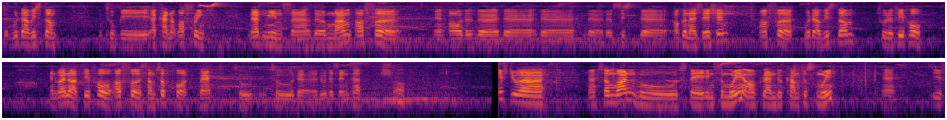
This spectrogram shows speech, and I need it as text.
the Buddha wisdom to be a kind of offering. That means uh, the monk offer uh, all the the the the, the, the, the organization offer Buddha wisdom to the people, and why not people offer some support back to to the to the center. Sure. If you are uh, someone who stay in Samui or plan to come to Samui, uh, if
